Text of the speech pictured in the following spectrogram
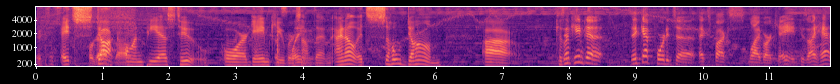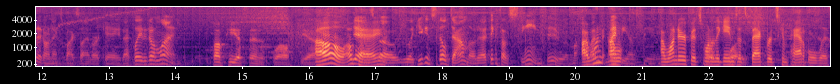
it's it's stuck about. on PS2 or GameCube or something. I know it's so dumb. Uh, because it I came to. It got ported to Xbox Live Arcade because I had it on Xbox Live Arcade. I played it online. It's on PSN as well. Yeah. oh okay. Yeah, so like you can still download it. I think it's on Steam too. It mi- I wonder- it might I- be on Steam. I wonder if it's one of the games that's backwards compatible with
